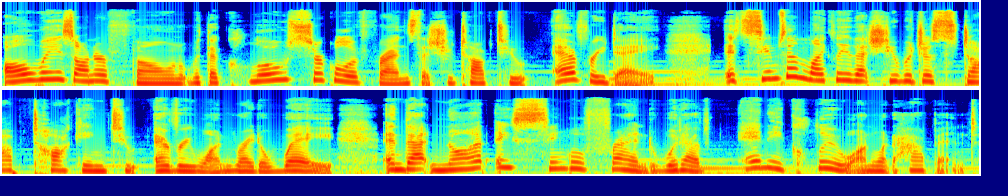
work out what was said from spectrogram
always on her phone with a close circle of friends that she talked to every day, it seems unlikely that she would just stop talking to everyone right away and that not a single friend would have any clue on what happened.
